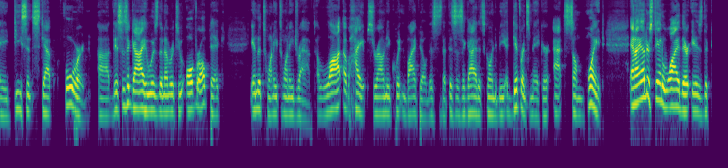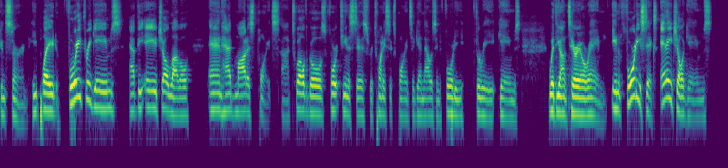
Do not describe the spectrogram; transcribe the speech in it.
a decent step forward. Uh, this is a guy who was the number two overall pick in the 2020 draft. A lot of hype surrounding Quinton Byfield. This is that this is a guy that's going to be a difference maker at some point. And I understand why there is the concern. He played 43 games at the AHL level and had modest points uh, 12 goals, 14 assists for 26 points. Again, that was in 43 games with the Ontario Reign. In 46 NHL games,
